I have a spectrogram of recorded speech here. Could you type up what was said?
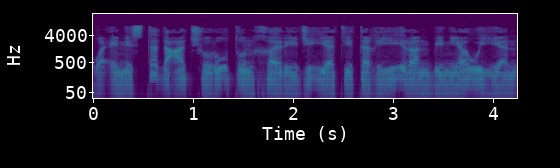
وإن استدعت شروط خارجية تغييرا بنيويا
